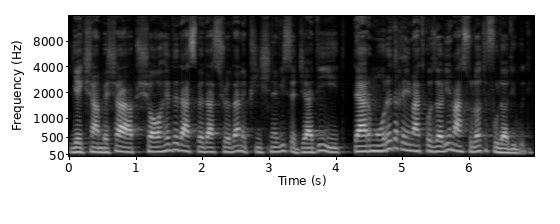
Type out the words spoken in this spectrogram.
یک شنبه شب شاهد دست به دست شدن پیشنویس جدید در مورد قیمتگذاری محصولات فولادی بودیم.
